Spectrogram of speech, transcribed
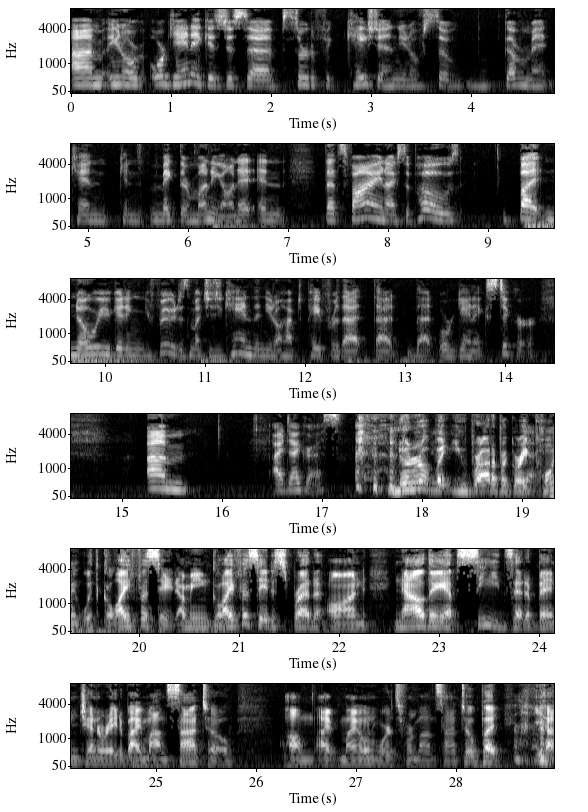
Um, you know, organic is just a certification. You know, so government can can make their money on it, and that's fine, I suppose. But know where you're getting your food as much as you can, then you don't have to pay for that that that organic sticker. Um, I digress. no, no, no. But you brought up a great yeah. point with glyphosate. I mean, glyphosate is spread on now they have seeds that have been generated by Monsanto. Um, I have my own words for Monsanto, but yeah.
